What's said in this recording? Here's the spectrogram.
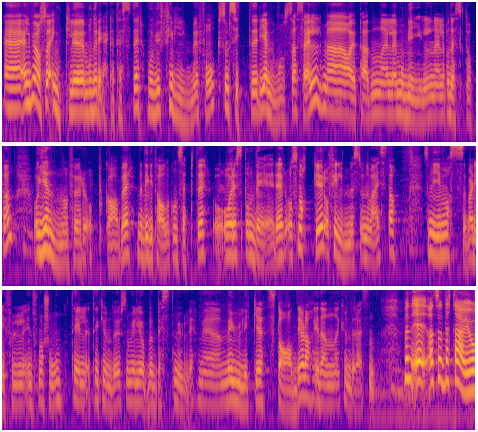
Eh, eller vi har også enkle modererte tester, hvor vi filmer folk som sitter hjemme hos seg selv med iPaden eller mobilen eller på desktopen, og gjennomfører oppgaver med digitale konsepter. Og responderer og snakker og filmes underveis. da, Som gir masse verdifull informasjon til, til kunder som vil jobbe best mulig med, med ulike stadier da, i den kundereisen. Men eh, altså, Dette er jo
